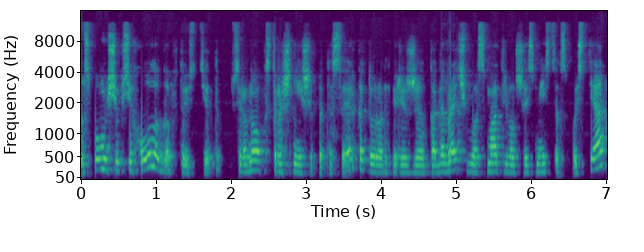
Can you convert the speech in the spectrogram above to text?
с помощью психологов, то есть это все равно страшнейший ПТСР, который он пережил, когда врач его осматривал 6 месяцев спустя,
